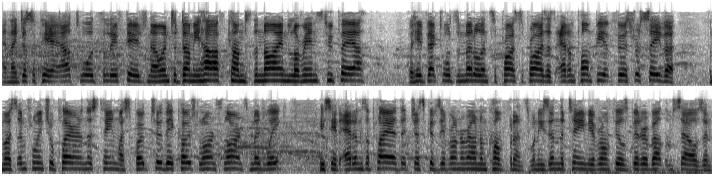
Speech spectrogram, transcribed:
And they disappear out towards the left edge. Now into dummy half comes the nine, Lorenz Tupea. They head back towards the middle, and surprise, surprise, it's Adam Pompey at first receiver. The most influential player in this team. I spoke to their coach, Lawrence Lawrence, midweek. He said Adam's a player that just gives everyone around him confidence. When he's in the team, everyone feels better about themselves, and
